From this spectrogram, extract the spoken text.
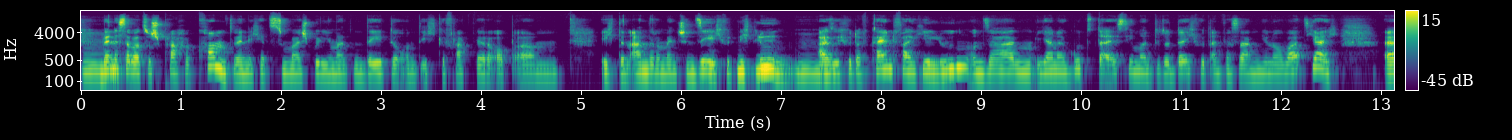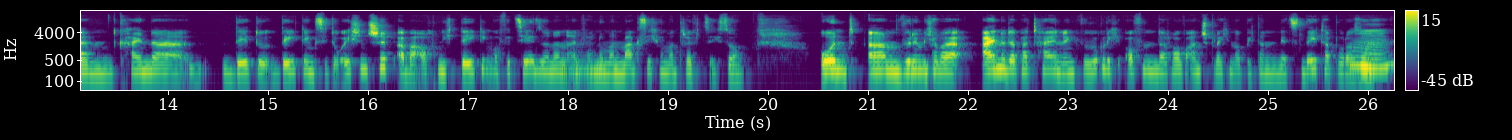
Mhm. Wenn es aber zur Sprache kommt, wenn ich jetzt zum Beispiel jemanden date und ich gefragt wäre, ob ähm, ich dann andere Menschen sehe, ich würde nicht lügen. Mhm. Also ich würde auf keinen Fall hier lügen und sagen, ja na gut, da ist jemand, da, da. ich würde einfach sagen, you know what, ja, ich ähm, keiner date Dating Situationship, aber auch nicht Dating offiziell, sondern Mhm. einfach nur man mag sich und man trifft sich so. Und ähm, würde mich aber eine der Parteien irgendwie wirklich offen darauf ansprechen, ob ich dann jetzt ein Date habe oder so. Mhm.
